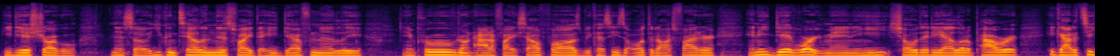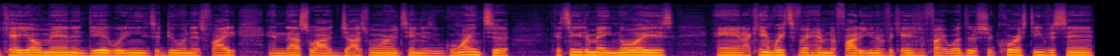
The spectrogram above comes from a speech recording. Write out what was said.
he did struggle. And so you can tell in this fight that he definitely improved on how to fight southpaws because he's an orthodox fighter, and he did work, man. And he showed that he had a little power. He got a TKO, man, and did what he needed to do in this fight, and that's why Josh Warrington is going to continue to make noise. And I can't wait for him to fight a unification fight, whether it's Shakur Stevenson,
